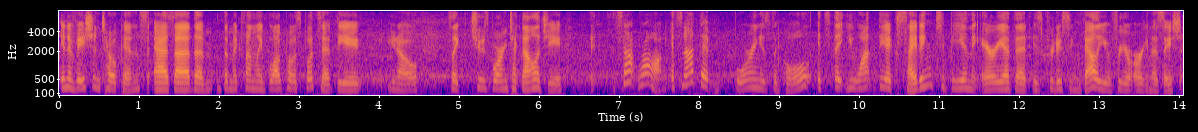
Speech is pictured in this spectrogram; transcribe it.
innovation tokens, as uh, the the McKinley blog post puts it. The, you know, it's like choose boring technology. It's not wrong. It's not that boring is the goal. It's that you want the exciting to be in the area that is producing value for your organization.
